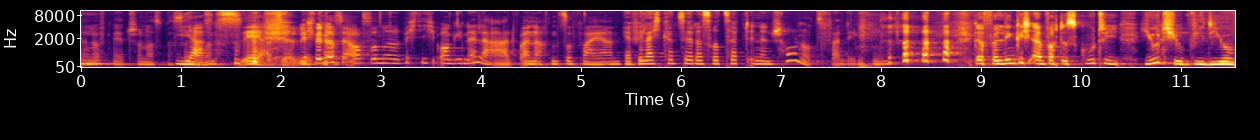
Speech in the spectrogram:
Da läuft mir jetzt schon das Wasser. Ja, Mund. sehr, sehr lecker. Ich finde das ja auch so eine richtig originelle Art, Weihnachten zu feiern. Ja, vielleicht kannst du ja das Rezept in den Shownotes verlinken. Da verlinke ich einfach das gute YouTube-Video,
